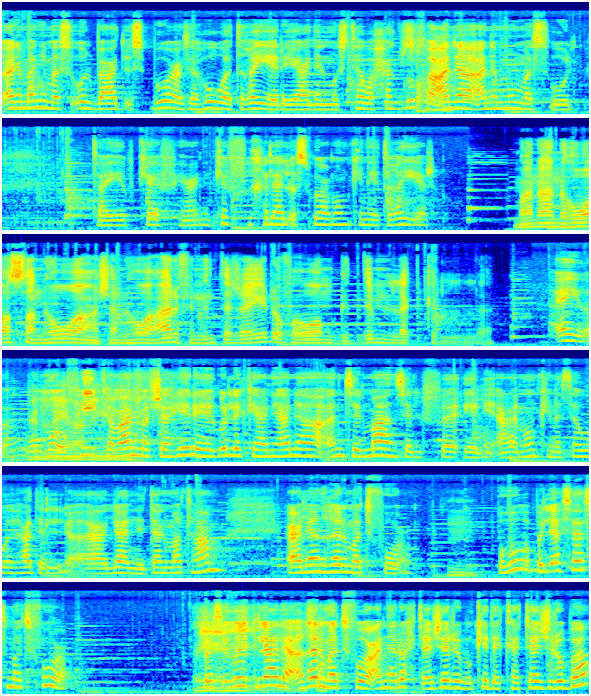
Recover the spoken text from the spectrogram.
أنا ماني مسؤول بعد أسبوع إذا هو تغير يعني المستوى حقه صحيح. فانا أنا مو مسؤول. طيب كيف يعني؟ كيف خلال أسبوع ممكن يتغير؟ معناه إنه هو أصلا هو عشان هو عارف إن أنت جاي له فهو مقدم لك ال أيوه. وفي يعني كمان مشاهير يقول لك يعني أنا أنزل ما أنزل في يعني ممكن أسوي هذا الإعلان لده المطعم إعلان غير مدفوع. وهو بالأساس مدفوع. بس يعني يقول لك لا لا غير مدفوع. أنا رحت أجربه كده كتجربة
